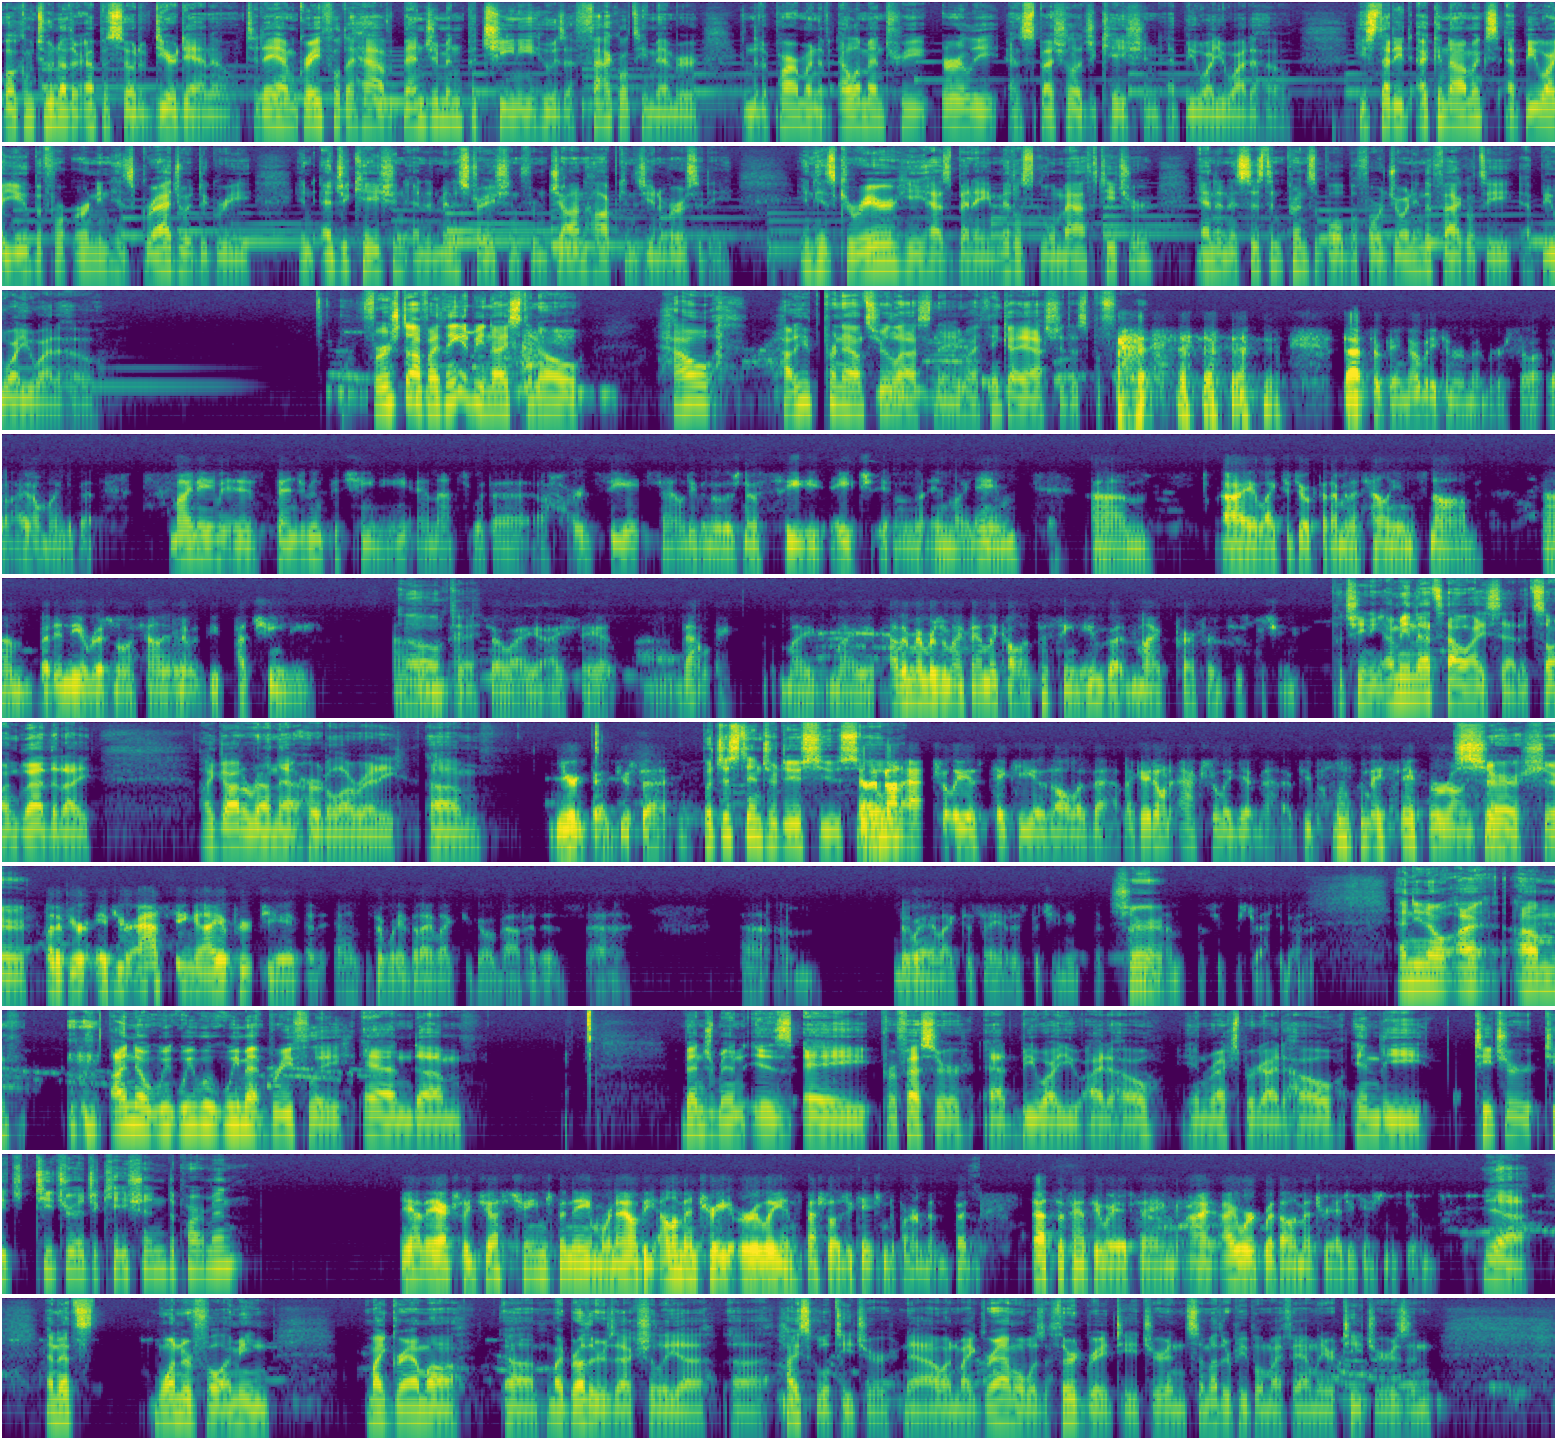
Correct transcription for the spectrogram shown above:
Welcome to another episode of Dear Danno. Today I'm grateful to have Benjamin Pacini, who is a faculty member in the Department of Elementary, Early, and Special Education at BYU Idaho. He studied economics at BYU before earning his graduate degree in education and administration from Johns Hopkins University. In his career, he has been a middle school math teacher and an assistant principal before joining the faculty at BYU Idaho. First off, I think it'd be nice to know how how do you pronounce your last name? I think I asked you this before. that's okay. Nobody can remember, so I don't, I don't mind a bit. My name is Benjamin Pacini, and that's with a, a hard CH sound, even though there's no CH in, in my name. Um, I like to joke that I'm an Italian snob, um, but in the original Italian, it would be Pacini. Um, oh, okay. So I, I say it that way my my other members of my family call it Pacini, but my preference is Pacini. Pacini. I mean, that's how I said it. So I'm glad that I I got around that hurdle already. Um, you're good. You're set. But just to introduce you, so and I'm not actually as picky as all of that. Like I don't actually get mad at people when they say the wrong. Sure, thing. sure. But if you're if you're asking, I appreciate it, and the way that I like to go about it is. Uh, um, the way I like to say it is Pacini. But sure. I'm, I'm not super stressed about it. And you know, I um I know we, we we met briefly, and um, Benjamin is a professor at BYU Idaho in Rexburg, Idaho, in the teacher teach, teacher education department. Yeah, they actually just changed the name. We're now the Elementary, Early, and Special Education Department, but that's a fancy way of saying I, I work with elementary education students. Yeah, and that's wonderful. I mean, my grandma uh, my brother is actually a, a, high school teacher now, and my grandma was a third grade teacher, and some other people in my family are teachers, and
